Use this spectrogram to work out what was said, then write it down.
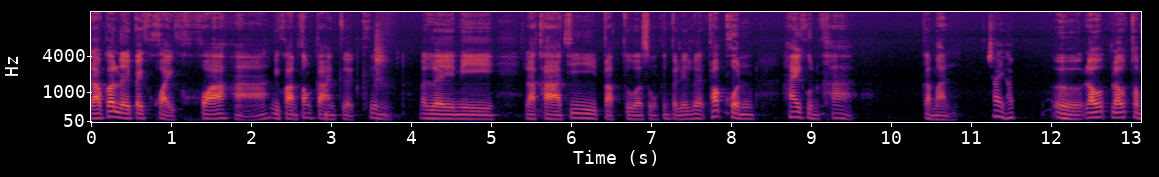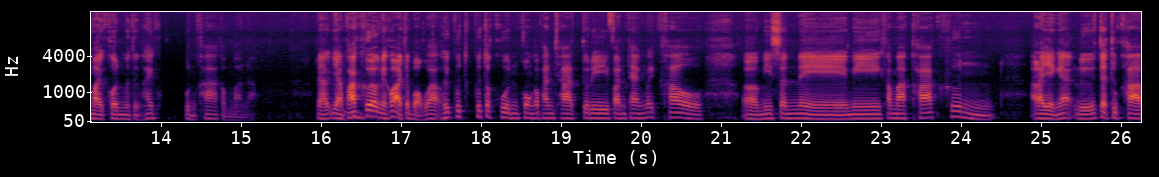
แล้วก็เลยไปไขว่ค ว้าหา มีความต้องการเกิดขึ้น มันเลยมีราคาที่ปรับตัวสูงขึ้นไปเรื่อยๆ เพราะคนให้คุณค่ากับมัน ใช่ครับ เออแล้วแล้วทำไมคนมันถึงให้คุณค่ากับมันอะอย่างอย่างพระเครื่องเนี่ยเขาอาจจะบอกว่าเฮ้ยพุทธพุทธคุณคงกระพันชาตรี ฟันแทงไม่เข้าเอ่อมีเสน่ห์มีคมาค้าขึ้น อะไรอย่างเงี้ยหรือจตุคาม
